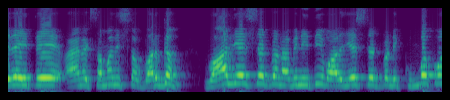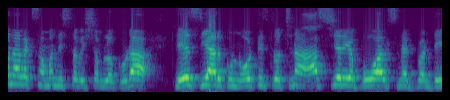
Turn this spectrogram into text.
ఏదైతే ఆయనకు సంబంధించిన వర్గం వాళ్ళు చేసినటువంటి అవినీతి వాళ్ళు చేసినటువంటి కుంభకోణాలకు సంబంధించిన విషయంలో కూడా కేసీఆర్కు నోటీసులు వచ్చిన ఆశ్చర్యపోవాల్సినటువంటి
